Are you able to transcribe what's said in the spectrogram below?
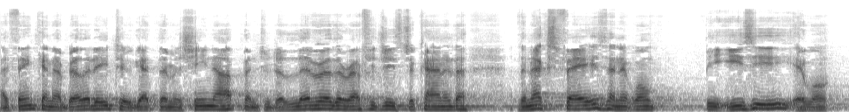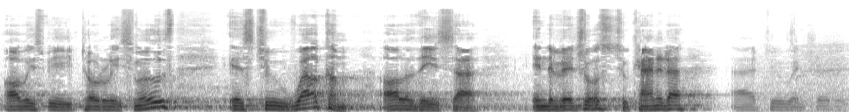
I think, an ability to get the machine up and to deliver the refugees to Canada. The next phase, and it won't be easy, it won't always be totally smooth, is to welcome all of these uh, individuals to Canada uh, to ensure that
